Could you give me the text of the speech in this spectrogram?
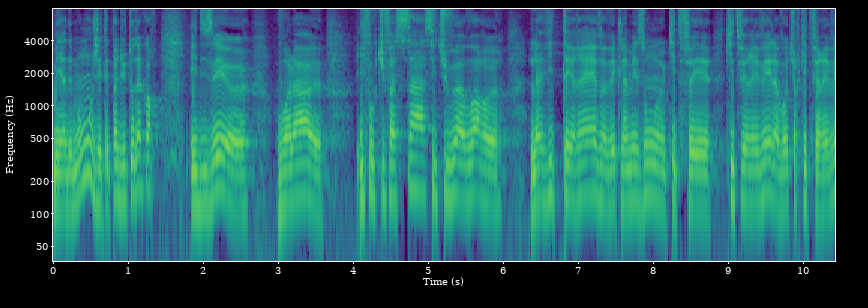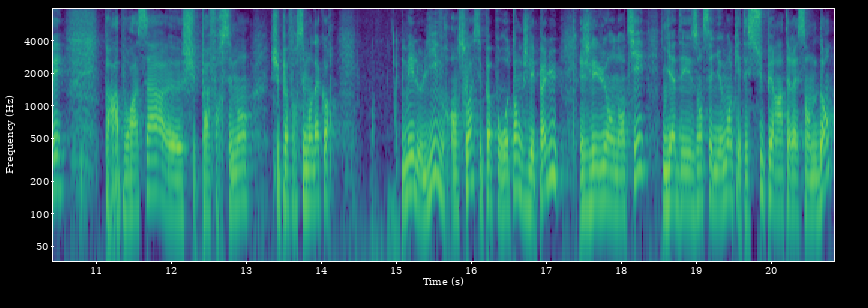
mais il y a des moments où j'étais pas du tout d'accord. Il disait, euh, voilà, euh, il faut que tu fasses ça si tu veux avoir euh, la vie de tes rêves avec la maison qui te fait, qui te fait rêver, la voiture qui te fait rêver. Par rapport à ça, je suis pas forcément, je suis pas forcément d'accord. Mais le livre en soi, c'est pas pour autant que je l'ai pas lu. Je l'ai lu en entier. Il y a des enseignements qui étaient super intéressants dedans,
